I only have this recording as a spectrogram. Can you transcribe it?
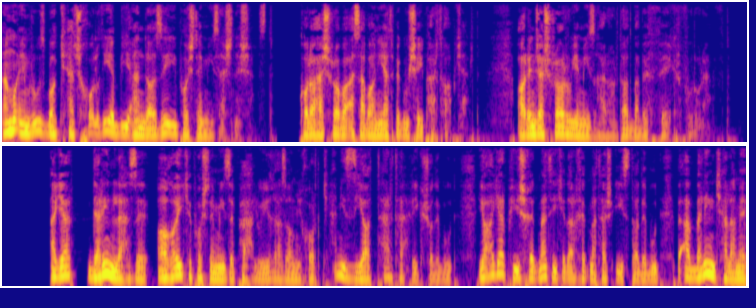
اما امروز با کچخلقی بی اندازهی پشت میزش نشست. کلاهش را با عصبانیت به گوشهی پرتاب کرد. آرنجش را روی میز قرار داد و به فکر فرو رفت. اگر در این لحظه آقایی که پشت میز پهلویی غذا می‌خورد کمی زیادتر تحریک شده بود. یا اگر پیش خدمتی که در خدمتش ایستاده بود به اولین کلمه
